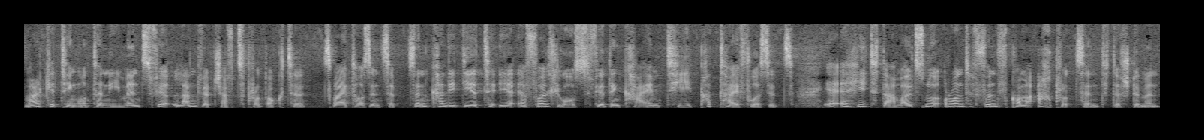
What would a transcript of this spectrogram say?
Marketingunternehmens für Landwirtschaftsprodukte. 2017 kandidierte er erfolglos für den KMT-Parteivorsitz. Er erhielt damals nur rund 5,8 Prozent der Stimmen.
